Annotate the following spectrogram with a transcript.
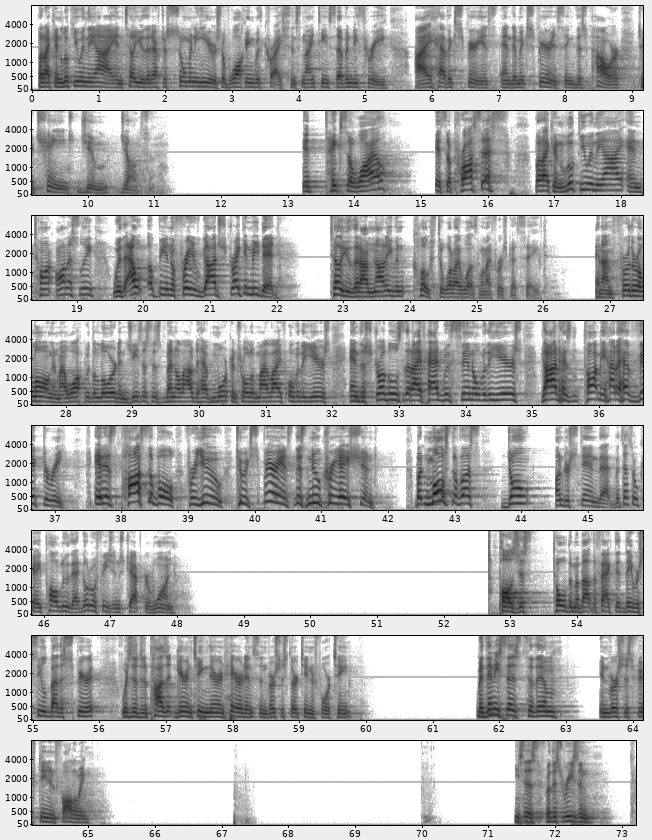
But I can look you in the eye and tell you that after so many years of walking with Christ since 1973, I have experienced and am experiencing this power to change Jim Johnson. It takes a while, it's a process, but I can look you in the eye and ta- honestly, without uh, being afraid of God striking me dead, tell you that I'm not even close to what I was when I first got saved. And I'm further along in my walk with the Lord, and Jesus has been allowed to have more control of my life over the years. And the struggles that I've had with sin over the years, God has taught me how to have victory. It is possible for you to experience this new creation, but most of us don't understand that, but that's okay. Paul knew that. Go to Ephesians chapter 1. Paul's just told them about the fact that they were sealed by the Spirit, which is a deposit guaranteeing their inheritance in verses 13 and 14. But then he says to them in verses 15 and following, He says, For this reason,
